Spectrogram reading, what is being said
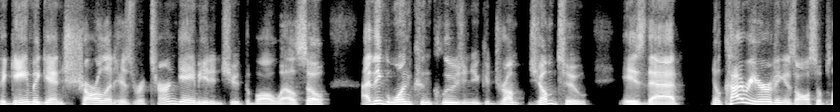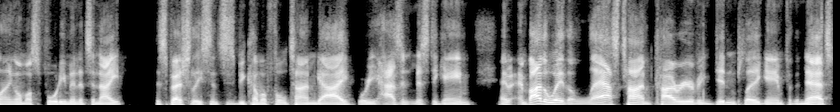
The game against Charlotte, his return game, he didn't shoot the ball well. So I think one conclusion you could jump jump to is that you know Kyrie Irving is also playing almost 40 minutes a night. Especially since he's become a full time guy where he hasn't missed a game. And, and by the way, the last time Kyrie Irving didn't play a game for the Nets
